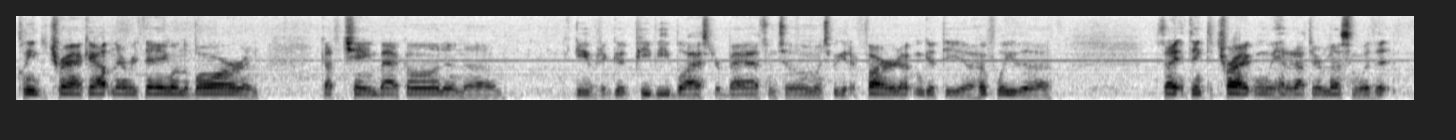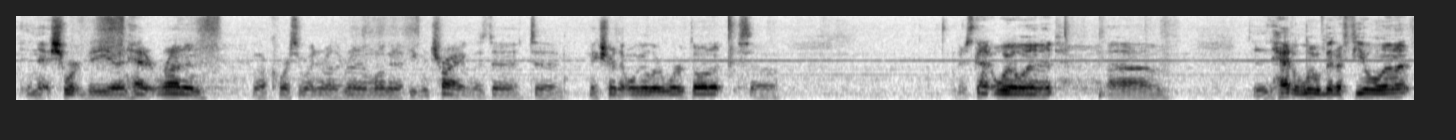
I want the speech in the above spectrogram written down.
cleaned the track out and everything on the bar and got the chain back on and uh, gave it a good PB blaster bath until once we get it fired up and get the uh, hopefully the I didn't think to try it when we had it out there messing with it in that short video and had it running well of course it wasn't really running long enough to even try it was to, to make sure the oiler worked on it so but it's got oil in it um, it had a little bit of fuel in it.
